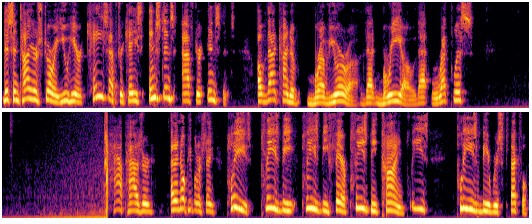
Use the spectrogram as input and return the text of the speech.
this entire story, you hear case after case, instance after instance of that kind of bravura, that brio, that reckless haphazard. And I know people are saying, please, please be, please be fair. Please be kind. Please, please be respectful.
